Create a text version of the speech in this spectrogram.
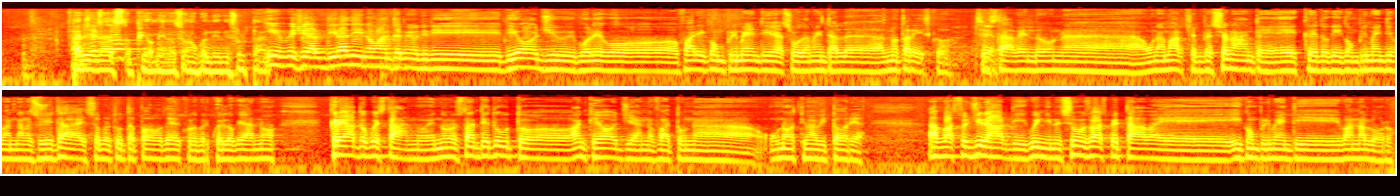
Per il resto più o meno sono quelli i risultati. Io invece al di là dei 90 minuti di, di oggi volevo fare i complimenti assolutamente al, al notaresco sì. che sta avendo una, una, marcia impressionante e credo che i complimenti vanno alla società e soprattutto a Paolo Dercolo per quello che hanno creato quest'anno e nonostante tutto anche oggi hanno fatto un'ottima un vittoria a Vasto Girardi, quindi nessuno se lo aspettava e i complimenti vanno a loro.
